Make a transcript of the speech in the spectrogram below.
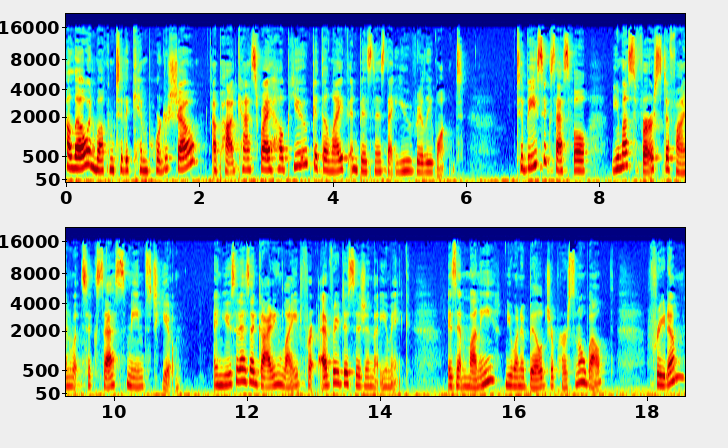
Hello, and welcome to the Kim Porter Show, a podcast where I help you get the life and business that you really want. To be successful, you must first define what success means to you and use it as a guiding light for every decision that you make. Is it money? You want to build your personal wealth. Freedom?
